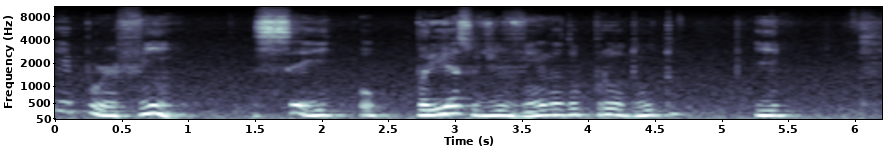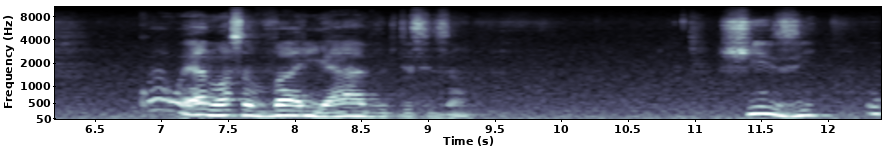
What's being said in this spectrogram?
E por fim, CI, o preço de venda do produto I. Qual é a nossa variável de decisão? XI, o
